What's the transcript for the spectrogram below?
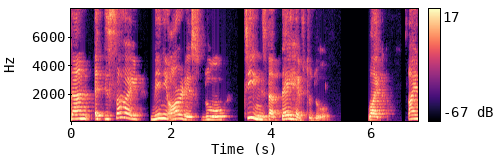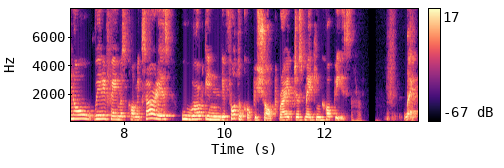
then at the side, many artists do things that they have to do. Like I know very famous comics artists who worked in the photocopy shop, right? Just making copies. Uh-huh. Like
